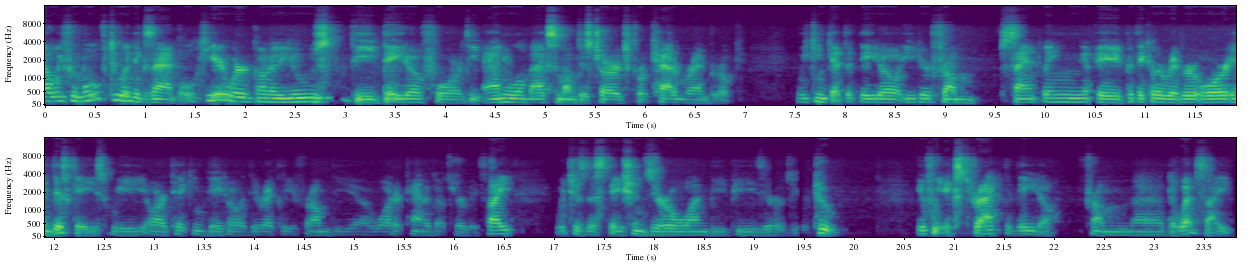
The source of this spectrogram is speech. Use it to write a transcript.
Now, if we move to an example, here we're going to use the data for the annual maximum discharge for Catamaran Brook. We can get the data either from sampling a particular river, or in this case, we are taking data directly from the uh, Water Canada survey site, which is the station 01BP002. If we extract the data from uh, the website,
